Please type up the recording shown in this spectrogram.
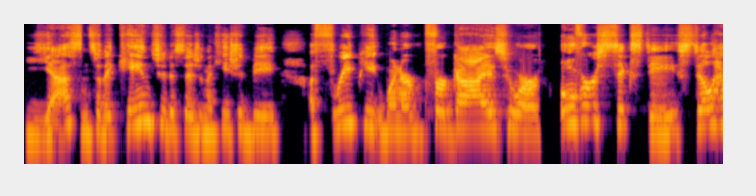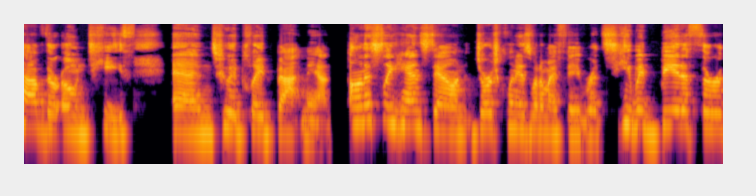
yes. And so they came to a decision that he should be a three-peat winner for guys who are over 60, still have their own teeth, and who had played Batman. Honestly, hands down, George Clooney is one of my favorites. He would be it a third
